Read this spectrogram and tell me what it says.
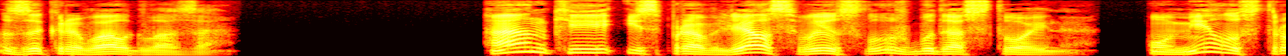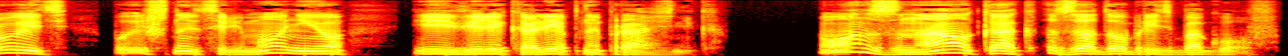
закрывал глаза. Анки исправлял свою службу достойно, умел устроить пышную церемонию и великолепный праздник. Он знал, как задобрить богов.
